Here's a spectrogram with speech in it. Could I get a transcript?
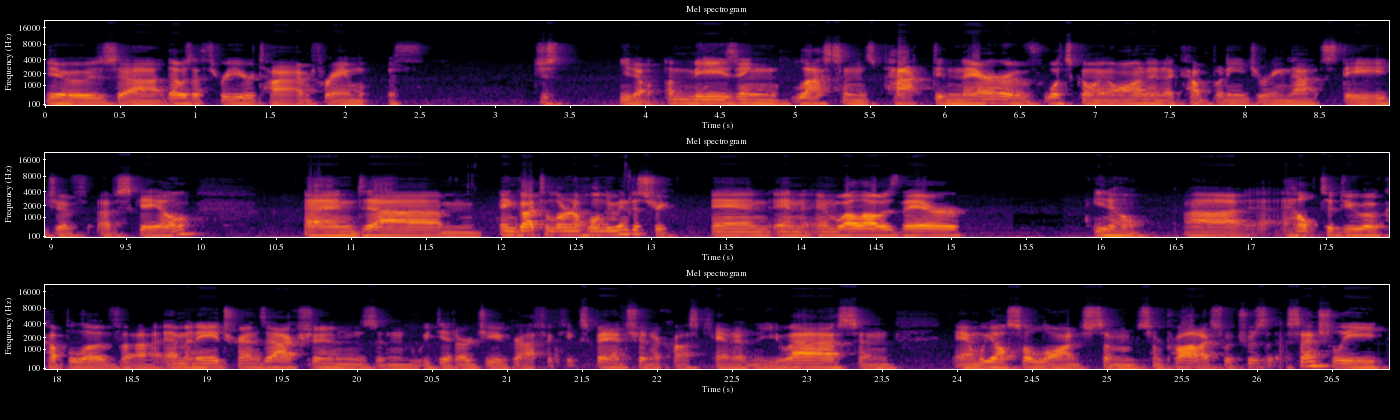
it was uh, that was a three year time frame with just you know amazing lessons packed in there of what's going on in a company during that stage of, of scale, and um, and got to learn a whole new industry. And and and while I was there, you know, uh, helped to do a couple of uh, M&A transactions, and we did our geographic expansion across Canada and the U.S. and and we also launched some some products, which was essentially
